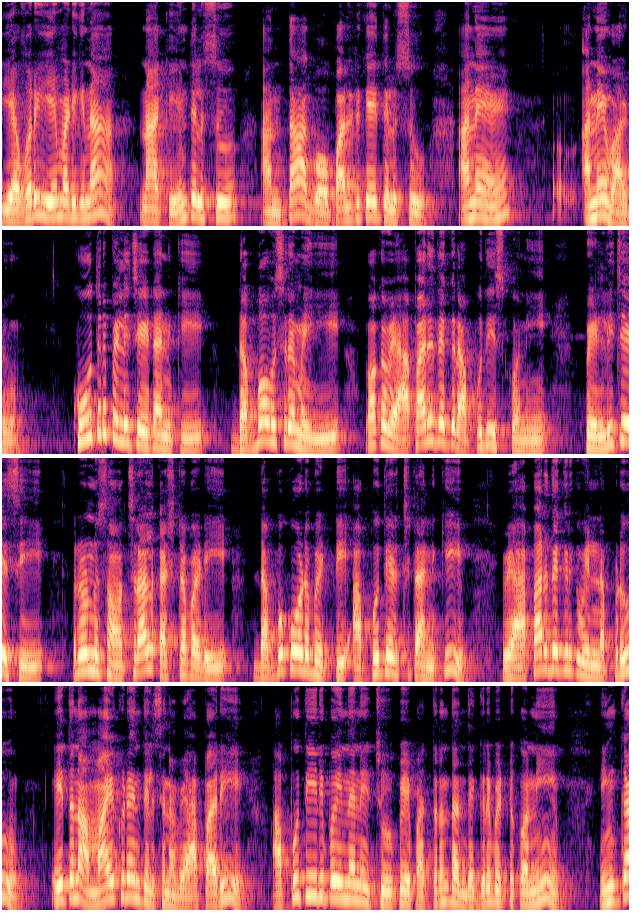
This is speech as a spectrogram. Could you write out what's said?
ఎవరు ఏమడిగినా నాకేం తెలుసు? అంతా గోపాలుడికే తెలుసు అనే అనేవాడు. కూతురు పెళ్ళి చేయడానికి డబ్బు అవసరమయ్యి ఒక వ్యాపారి దగ్గర అప్పు తీసుకొని పెళ్ళి చేసి రెండు సంవత్సరాలు కష్టపడి డబ్బు కూడబెట్టి అప్పు తీర్చడానికి వ్యాపారి దగ్గరికి వెళ్ళినప్పుడు ఇతను అమాయకుడని తెలిసిన వ్యాపారి అప్పు తీరిపోయిందని చూపే పత్రం తన దగ్గర పెట్టుకొని ఇంకా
